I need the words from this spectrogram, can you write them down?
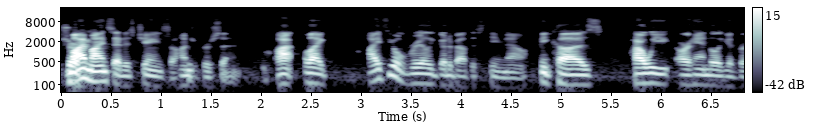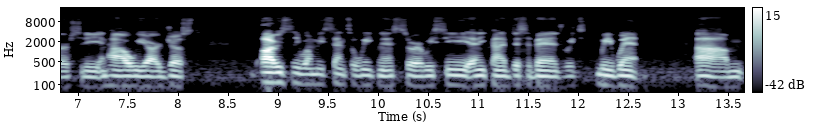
Sure. my mindset has changed 100. percent I like I feel really good about this team now because how we are handling adversity and how we are just obviously when we sense a weakness or we see any kind of disadvantage, we we win. Um,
